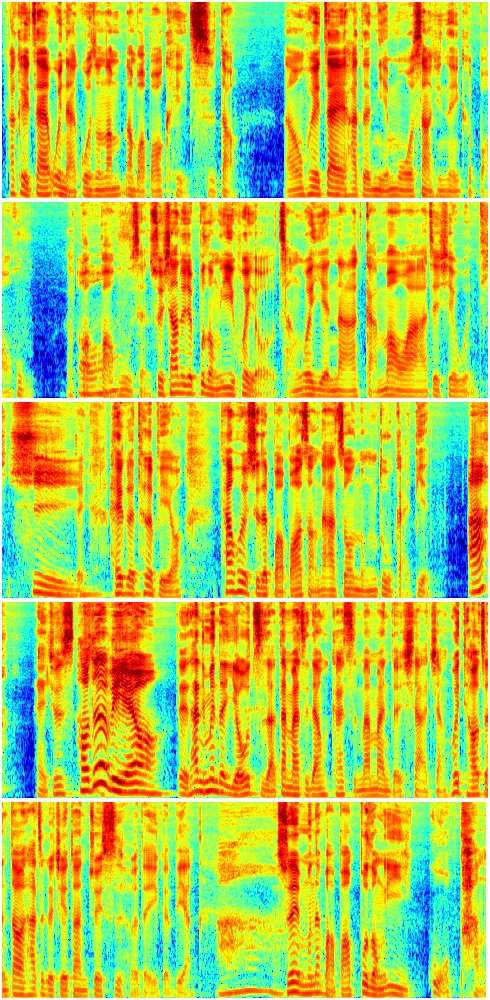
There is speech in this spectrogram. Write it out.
它可以在喂奶过程中让让宝宝可以吃到，然后会在它的黏膜上形成一个保护呃保哦。保护层，所以相对就不容易会有肠胃炎啊、感冒啊这些问题。是，对，还有一个特别哦，它会随着宝宝长大之后浓度改变，啊，哎，就是好特别哦。对它里面的油脂啊、蛋白质量会开始慢慢的下降，会调整到它这个阶段最适合的一个量，啊，所以母奶宝宝不容易过胖，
